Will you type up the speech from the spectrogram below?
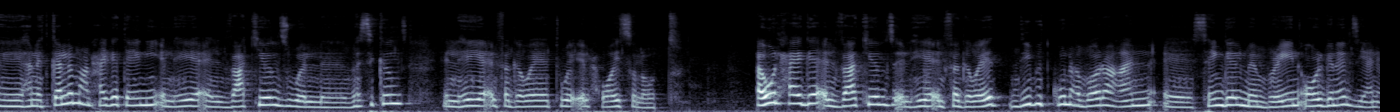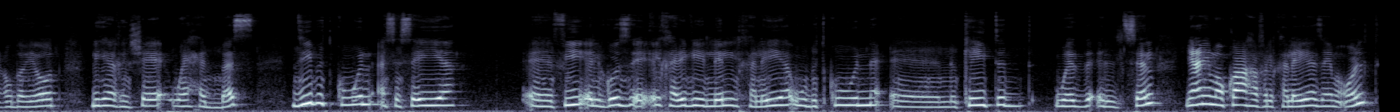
هنتكلم عن حاجة تاني اللي هي ال vacuoles وال vesicles اللي هي الفجوات والحويصلات. أول حاجة ال vacuoles اللي هي الفجوات دي بتكون عبارة عن single membrane organelles يعني عضيات ليها غشاء واحد بس. دي بتكون أساسية في الجزء الخارجي للخلية وبتكون located with ال cell يعني موقعها في الخلية زي ما قلت.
